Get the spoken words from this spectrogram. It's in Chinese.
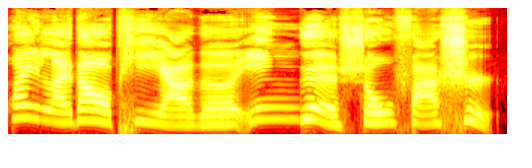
欢迎来到屁雅的音乐收发室。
